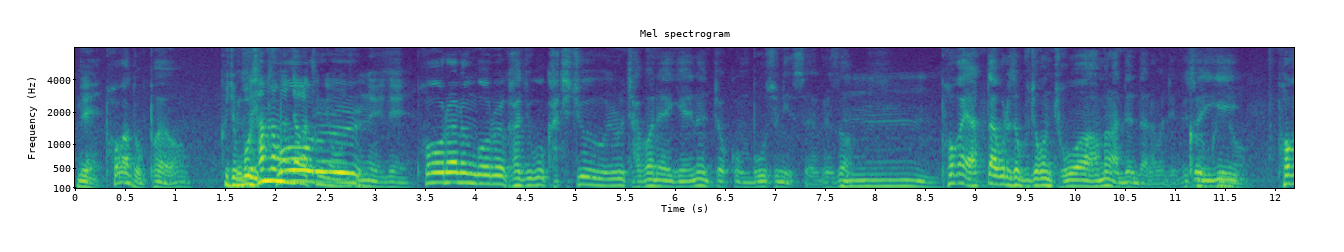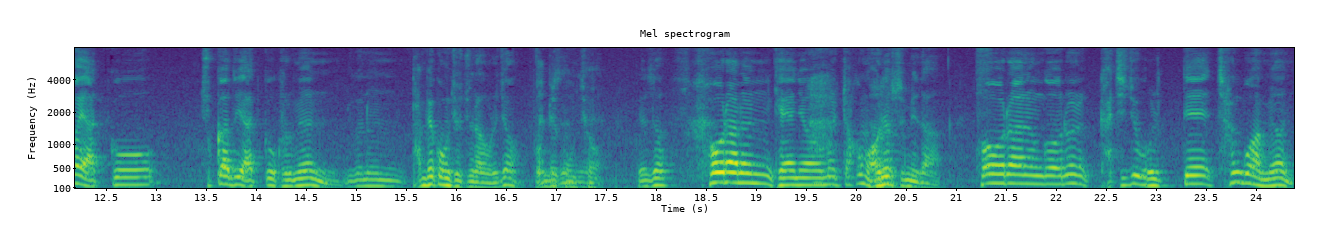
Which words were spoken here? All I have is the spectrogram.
네. PER가 높아요. 그죠. 뭐이 삼성전자 같은 PER를 경우. 네, 네. PER라는 거를 가지고 가치주를 잡아내기에는 조금 모순이 있어요. 그래서 음. PER가 얕다고 그래서 무조건 좋아하면 안 된다는 거죠. 그래서 이게 그렇군요. PER가 얕고 주가도 얕고 그러면 이거는 담배꽁초주라고 그러죠. 담배꽁초. 네. 그래서 PER라는 개념을 조금 어렵습니다. PER라는 거를 가치주 볼 때 참고하면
